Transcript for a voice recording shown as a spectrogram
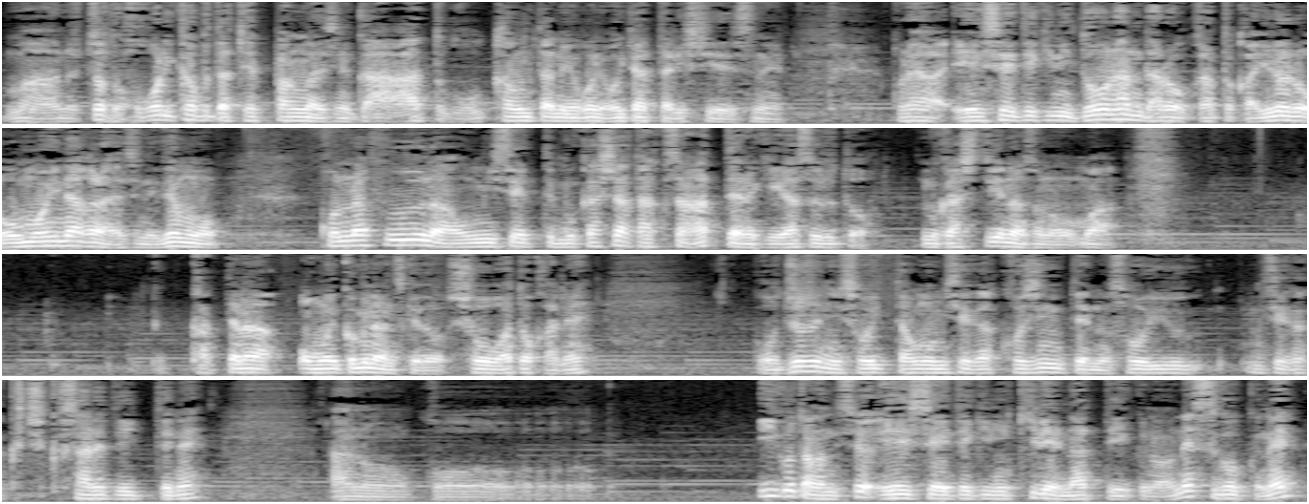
まあ、あの、ちょっと埃かぶった鉄板がですね、ガーッとこうカウンターの横に置いてあったりしてですね、これは衛生的にどうなんだろうかとかいろいろ思いながらですね、でも、こんな風なお店って昔はたくさんあったような気がすると。昔っていうのはその、まあ、勝手な思い込みなんですけど、昭和とかね、こう徐々にそういったお店が、個人店のそういう店が駆逐されていってね、あの、こう、いいことなんですよ。衛生的に綺麗になっていくのはね、すごくね。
